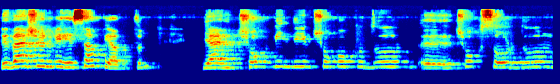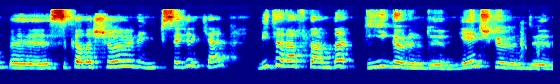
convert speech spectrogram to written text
Ve ben şöyle bir hesap yaptım. Yani çok bildiğim, çok okuduğum, e, çok sorduğum e, skala şöyle yükselirken bir taraftan da iyi göründüğüm, genç göründüğüm,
